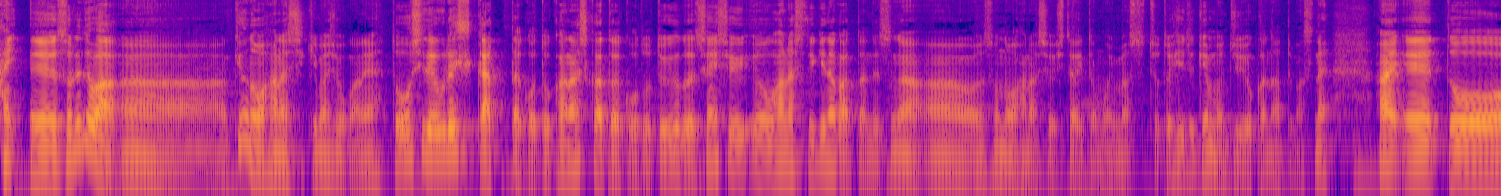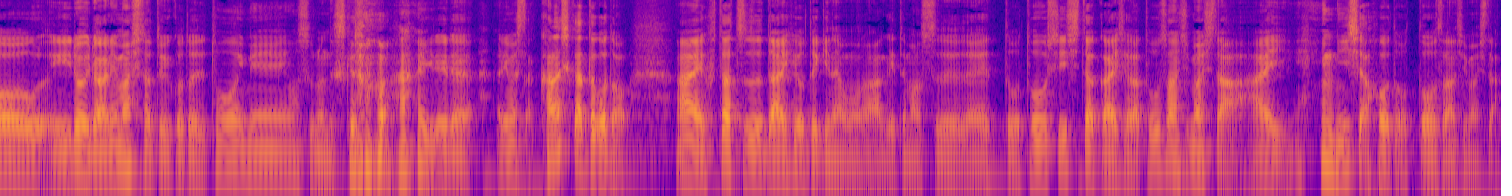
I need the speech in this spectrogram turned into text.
はい、えー、それではあ、今日のお話いきましょうかね。投資で嬉しかったこと、悲しかったことということで、先週お話できなかったんですが、あそのお話をしたいと思います。ちょっと日付も重要かなってますね。はい、えっ、と、いろいろありましたということで、遠い目をするんですけど、はい、いろいろありました。悲しかったこと、はい、2つ代表的なものを挙げてます。えっ、と、投資した会社が倒産しました。はい、2社ほど倒産しました。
